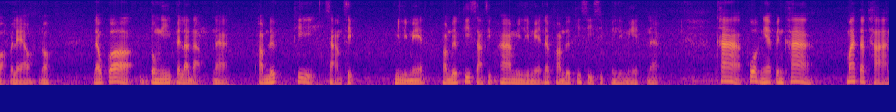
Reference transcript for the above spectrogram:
บอกไปแล้วเนาะแล้วก็ตรงนี้เป็นระดับนะความลึกที่ 30มิลลิเมตรความลึกที่ 35มิลลิเมตรและความลึกที่ 40มิลลิเมตรนะค่าพวกนี้เป็นค่า มาตรฐาน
